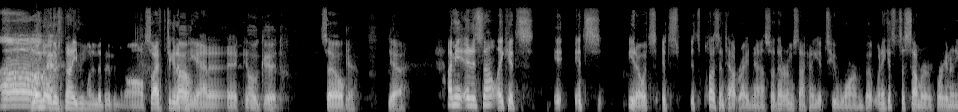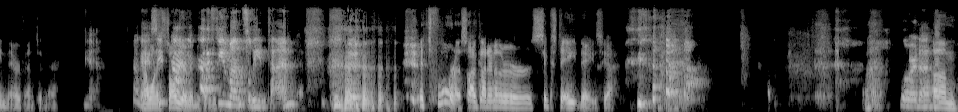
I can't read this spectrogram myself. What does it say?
oh, well, no, there's not even one in the bedroom at all. So I have to get up in oh. the attic. Oh, and oh, good. So Yeah. yeah. I mean, and it's not like it's it, it's you know it's it's it's pleasant out right now, so that room's not going to get too warm. But when it gets to summer, we're going to need an air vent in there. Yeah. Okay, I so wanna you've install got, you've got a few months lead time. It's Florida, so I've got another six to eight days. Yeah. Florida. Um.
